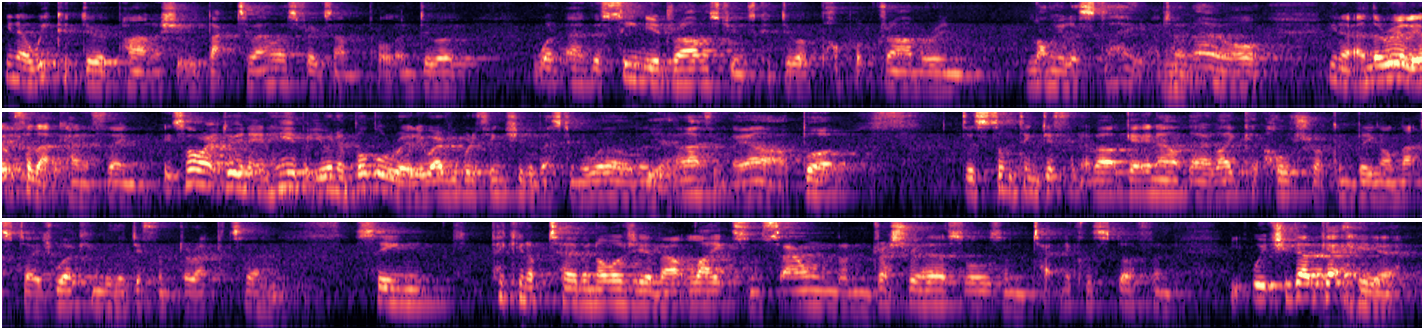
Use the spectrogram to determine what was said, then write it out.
you know, we could do a partnership with Back to Ours, for example, and do a, one, uh, the senior drama students could do a pop-up drama in Longhill Estate, I don't know, or, you know, and they're really up for that kind of thing. It's all right doing it in here, but you're in a bubble really where everybody thinks you're the best in the world, and, Yeah. and I think they are, but there's something different about getting out there like at Hull Truck and being on that stage, working with a different director, seeing, picking up terminology about lights and sound and dress rehearsals and technical stuff, and which you don't get here.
